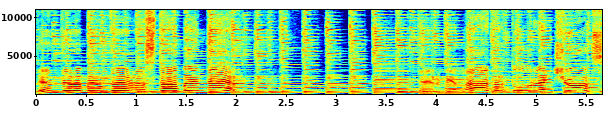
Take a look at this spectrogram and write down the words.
Тендер, мендер, раста, бендер, терминатор, туранчокс.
